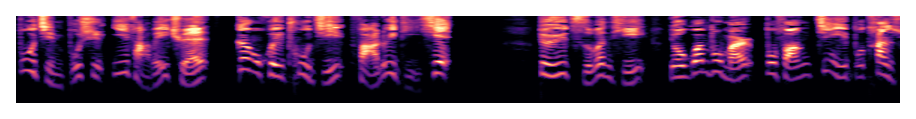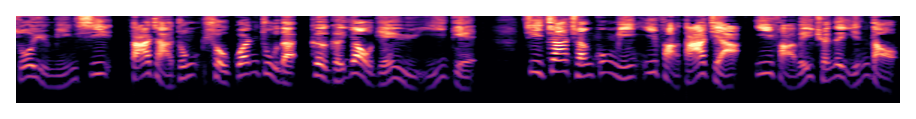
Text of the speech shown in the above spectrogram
不仅不是依法维权，更会触及法律底线。对于此问题，有关部门不妨进一步探索与明晰打假中受关注的各个要点与疑点，既加强公民依法打假、依法维权的引导，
